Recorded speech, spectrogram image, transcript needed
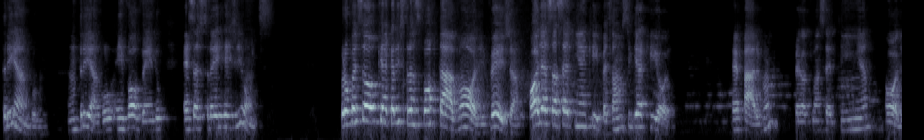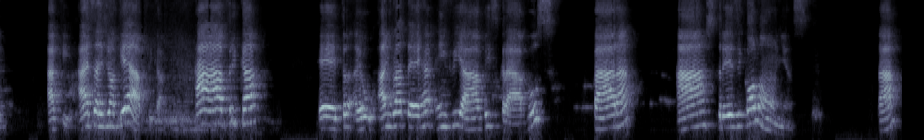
triângulo, um triângulo envolvendo essas três regiões. Professor, o que é que eles transportavam? Olha, veja, olha essa setinha aqui, pessoal. Vamos seguir aqui, olha. Repare, vamos. Pega aqui uma setinha. Olha. Aqui. Ah, essa região aqui é África. A África, é, a Inglaterra enviava escravos para as 13 colônias. Tá?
